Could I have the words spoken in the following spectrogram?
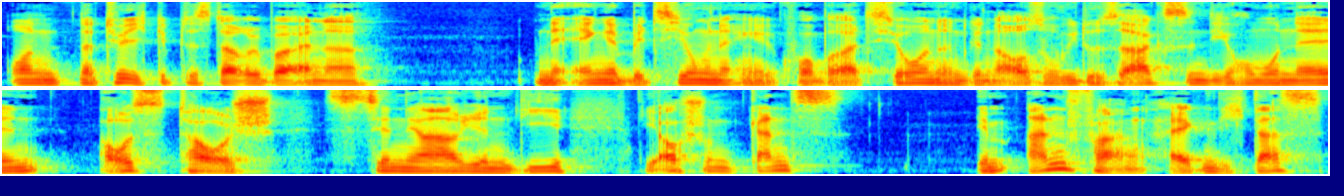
Und natürlich gibt es darüber eine, eine enge Beziehung, eine enge Kooperation. Und genauso wie du sagst, sind die hormonellen Austauschszenarien die, die auch schon ganz im Anfang eigentlich das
